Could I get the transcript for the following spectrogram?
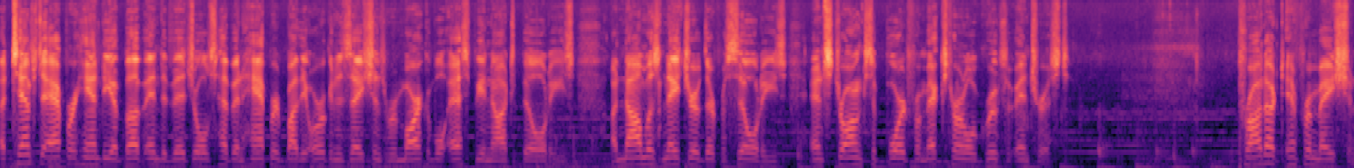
Attempts to apprehend the above individuals have been hampered by the organization's remarkable espionage abilities, anomalous nature of their facilities, and strong support from external groups of interest. Product Information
